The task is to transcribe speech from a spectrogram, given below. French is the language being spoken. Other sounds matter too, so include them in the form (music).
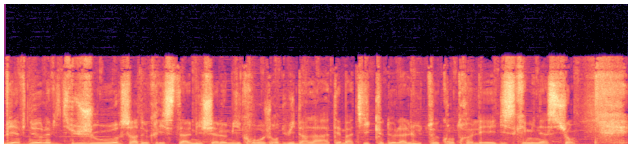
Bienvenue dans la vie du jour sur Radio Cristal, Michel au micro. Aujourd'hui, dans la thématique de la lutte contre les discriminations,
